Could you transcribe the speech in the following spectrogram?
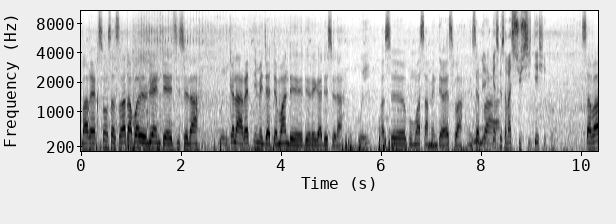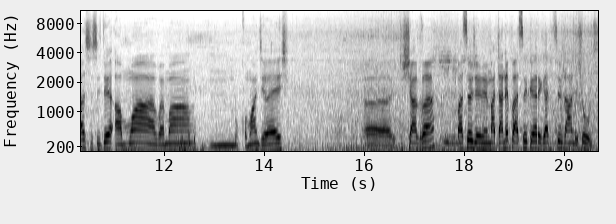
Ma réaction, ça sera d'abord de lui interdire cela. Qu'elle arrête immédiatement de, de regarder cela. Oui. Parce que pour moi, ça ne m'intéresse pas. Je ne sais mais pas. qu'est-ce que ça va susciter chez toi? Ça va susciter en moi vraiment, hum, comment dirais-je, euh, du chagrin. Parce que je ne m'attendais pas à ce qu'elle regarde ce genre de choses.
